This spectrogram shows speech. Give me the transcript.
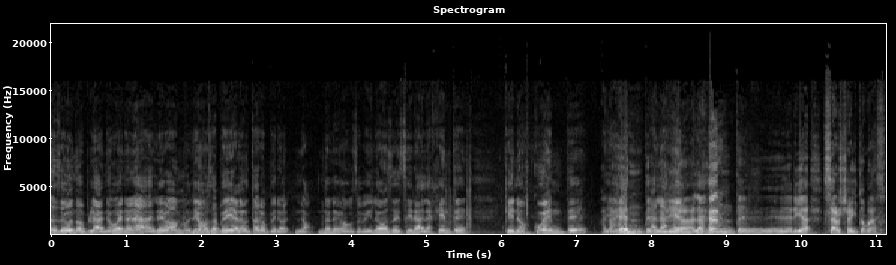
en segundo plano. Bueno, nada, le, vamos, le a pedir a Lautaro, pero no, no le vamos a pedir. Le vamos a decir a la gente que nos cuente. A la eh, gente, a la diría, gente, a la gente, diría Sergio y Tomás.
